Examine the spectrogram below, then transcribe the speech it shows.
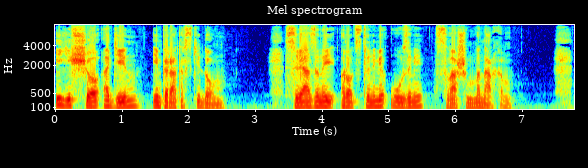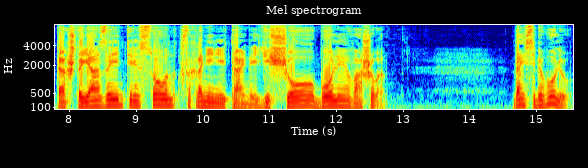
и еще один императорский дом, связанный родственными узами с вашим монархом. Так что я заинтересован в сохранении тайны еще более вашего. Дай себе волю,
